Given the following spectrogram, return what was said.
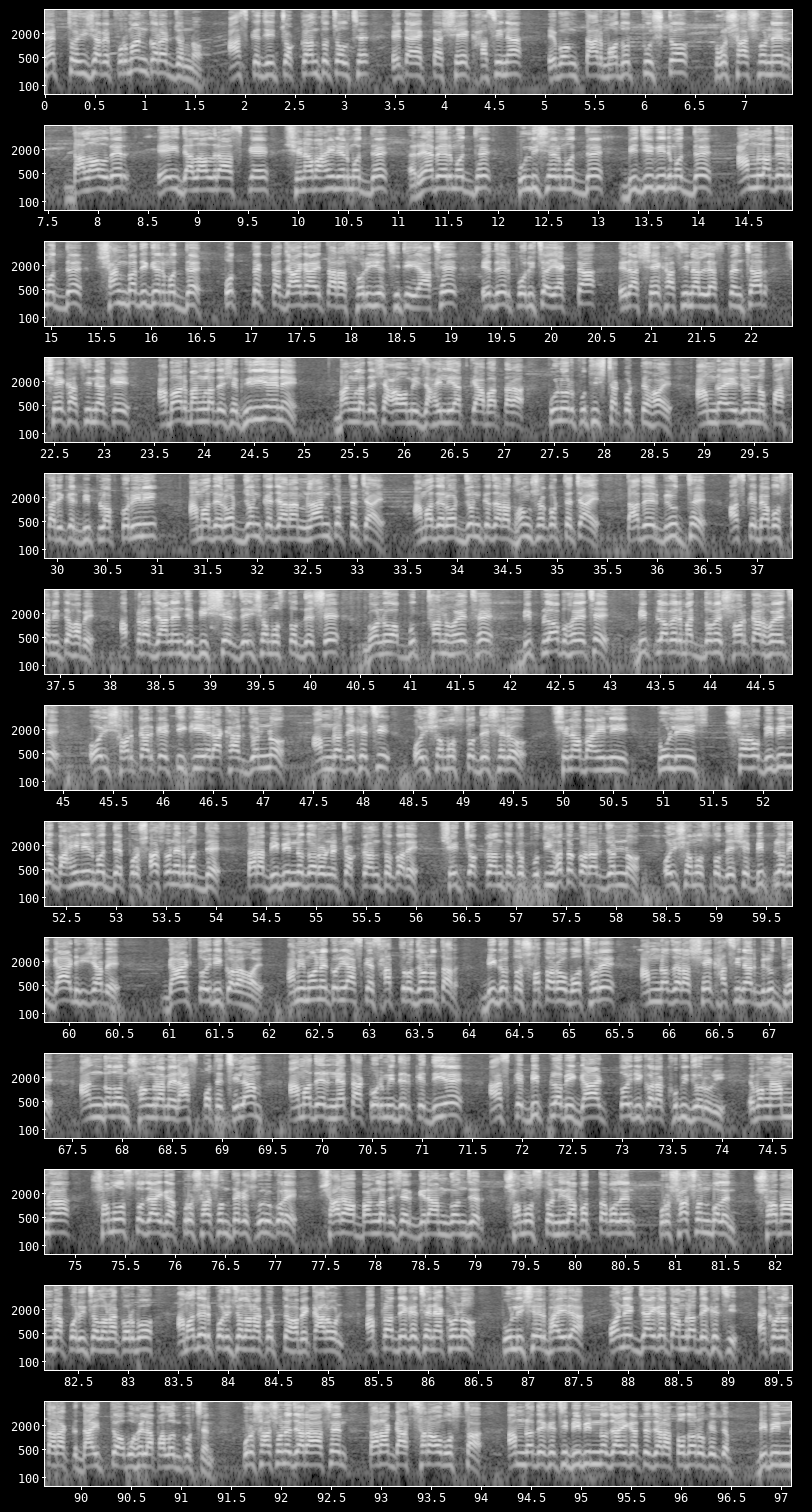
ব্যর্থ হিসাবে প্রমাণ করার জন্য আজকে যে চক্রান্ত চলছে, এটা একটা শেখ হাসিনা এবং তার মদতপুষ্ট প্রশাসনের দালালদের। এই দালালরা আজকে সেনাবাহিনীর মধ্যে, র্যাবের মধ্যে, পুলিশের মধ্যে, বিজিবির মধ্যে, আমলাদের মধ্যে, সাংবাদিকের মধ্যে প্রত্যেকটা জায়গায় তারা ছড়িয়ে ছিটিয়ে আছে। এদের পরিচয় একটা, এরা শেখ হাসিনার লেসপেন্সার শেখ হাসিনাকে আবার বাংলাদেশে ফিরিয়ে এনে, বাংলাদেশে আওয়ামী জাহিলিয়াতকে আবার তারা পুনর্প্রতিষ্ঠা করতে হয়। আমরা এই জন্য পাঁচ তারিখের বিপ্লব করিনি। আমাদের অর্জনকে যারা ম্লান করতে চায় আমাদের অর্জনকে যারা ধ্বংস করতে চায়, তাদের বিরুদ্ধে আজকে ব্যবস্থা নিতে হবে। আপনারা জানেন যে বিশ্বের যেই সমস্ত দেশে গণ অভ্যুত্থান হয়েছে, বিপ্লব হয়েছে, বিপ্লবের মাধ্যমে সরকার হয়েছে, ওই সরকারকে টিকিয়ে রাখার জন্য আমরা দেখেছি ওই সমস্ত দেশেরও সেনাবাহিনী, পুলিশ সহ বিভিন্ন বাহিনীর মধ্যে, প্রশাসনের মধ্যে তারা বিভিন্ন ধরনের চক্রান্ত করে। সেই চক্রান্তকে প্রতিহত করার জন্য ওই সমস্ত দেশে বিপ্লবী গার্ড হিসাবে গার্ড তৈরি করা হয়। আমি মনে করি আজকে ছাত্র জনতার বিগত সতেরো বছরে আমরা যারা শেখ হাসিনার বিরুদ্ধে আন্দোলন সংগ্রামে রাজপথে ছিলাম, আমাদের নেতা কর্মীদেরকে দিয়ে আজকে বিপ্লবী গার্ড তৈরি করা খুবই জরুরি এবং আমরা সমস্ত জায়গা প্রশাসন থেকে শুরু করে সারা বাংলাদেশের গ্রামগঞ্জের সমস্ত নিরাপত্তা বলেন, প্রশাসন বলেন, সব আমরা পরিচালনা করব। আমাদের পরিচালনা করতে হবে কারণ আপনারা দেখেছেন এখনও পুলিশের ভাইরা অনেক জায়গাতে আমরা দেখেছি এখনও তারা দায়িত্ব অবহেলা পালন করছেন। প্রশাসনে যারা আছেন, তারা গাঁটছাড়া অবস্থা। আমরা দেখেছি বিভিন্ন জায়গাতে যারা তদারকিতে, বিভিন্ন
